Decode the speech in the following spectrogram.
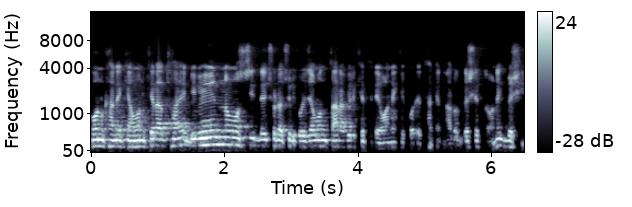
কোনখানে কেমন কেরাত হয়, বিভিন্ন মসজিদে ছোটাছুটি করে, যেমন তারাবির ক্ষেত্রে অনেকে করে থাকেন, আরও দেশে তো, অনেক বেশি।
